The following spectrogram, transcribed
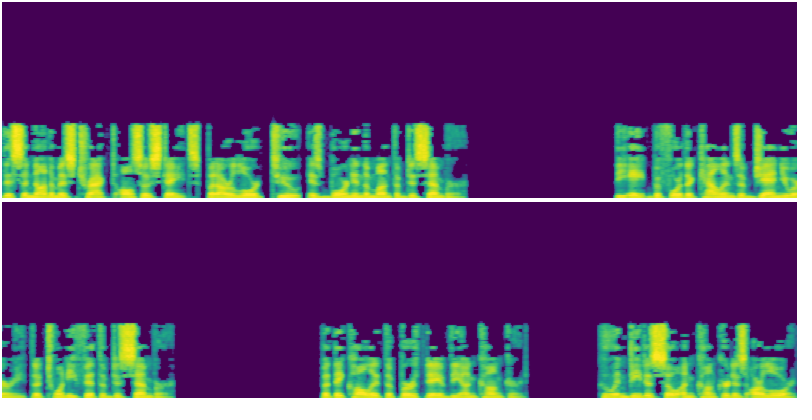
This anonymous tract also states, but our Lord, too, is born in the month of December. The eight before the calends of January the 25th of December. But they call it the birthday of the unconquered. Who indeed is so unconquered as our Lord?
